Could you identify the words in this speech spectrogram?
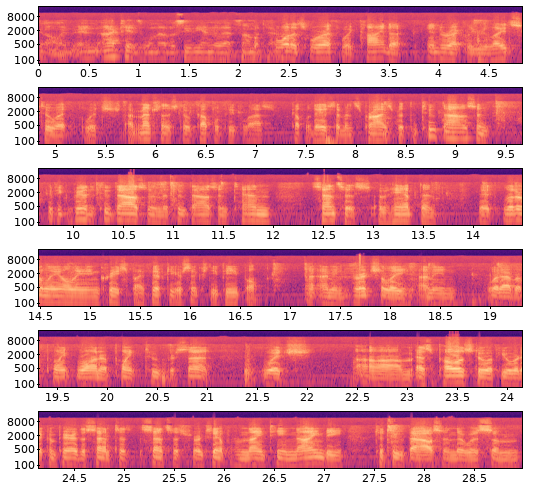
you know, and, and our kids will never see the end of that For what it's worth, what kind of indirectly relates to it, which I mentioned this to a couple of people last couple of days, I've been surprised, but the 2000, if you compare the 2000 and the 2010 census of Hampton, it literally only increased by 50 or 60 people. I I mean, virtually, I mean, whatever, .1 or .2 percent, which, um, as opposed to if you were to compare the census- census, for example, from 1990 to 2000, there was some,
